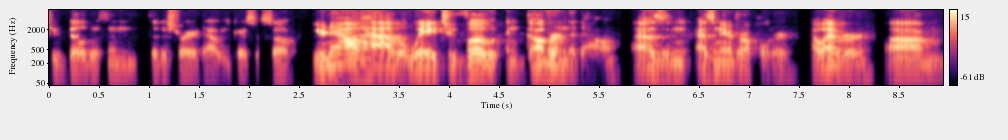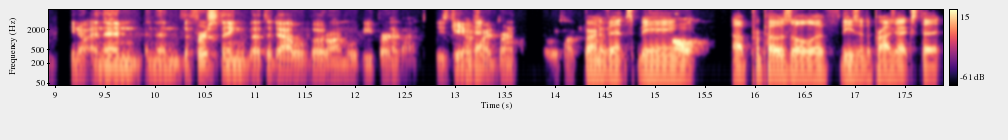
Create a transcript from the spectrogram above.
to build within the Destroyer DAO ecosystem. So you now have a way to vote and govern the DAO as an as an airdrop holder. However, um, you know, and then and then the first thing that the DAO will vote on will be burn events. These gamified Okay. burn events that we talked Burn about. events being Oh, a proposal of these are the projects that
